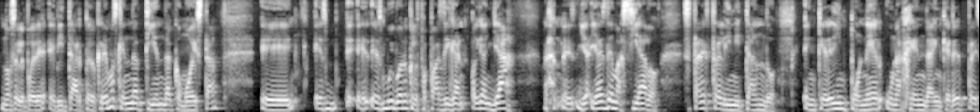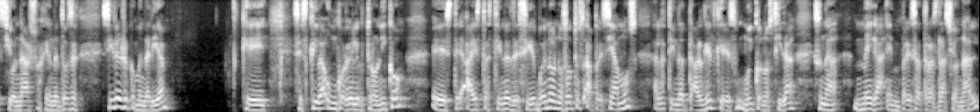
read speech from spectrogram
no se le puede evitar, pero creemos que en una tienda como esta eh, es, es, muy bueno que los papás digan, oigan, ya, ya es demasiado, se están extralimitando en querer imponer una agenda, en querer presionar su agenda. Entonces, sí les recomendaría que se escriba un correo electrónico este, a estas tiendas, decir, bueno, nosotros apreciamos a la tienda Target, que es muy conocida, es una mega empresa transnacional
